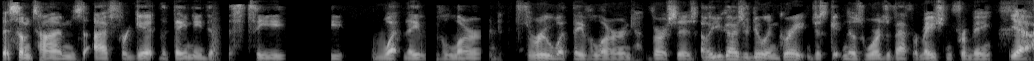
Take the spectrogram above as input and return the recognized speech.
that sometimes I forget that they need to see what they've learned through what they've learned versus, oh, you guys are doing great, and just getting those words of affirmation from me. Yeah.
